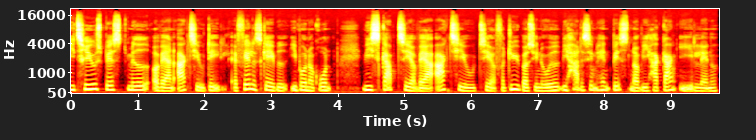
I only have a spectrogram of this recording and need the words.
vi trives bedst med at være en aktiv del af fællesskabet i bund og grund. Vi er skabt til at være aktive, til at fordybe os i noget. Vi har det simpelthen bedst, når vi har gang i et eller andet.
